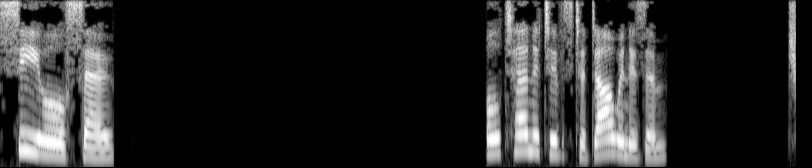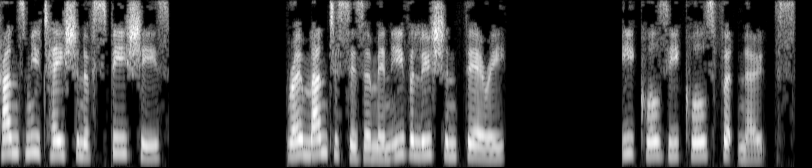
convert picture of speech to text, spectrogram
See also. Alternatives to Darwinism. Transmutation of species. Romanticism in evolution theory. Footnotes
